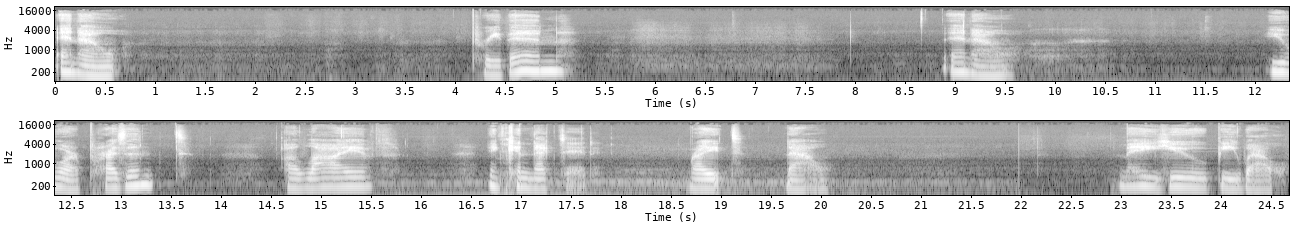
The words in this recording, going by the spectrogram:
and out. Breathe in and out. You are present, alive, and connected right now. May you be well.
